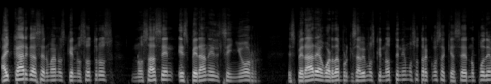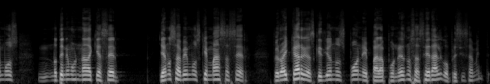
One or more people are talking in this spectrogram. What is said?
Hay cargas, hermanos, que nosotros nos hacen esperar en el Señor, esperar y aguardar porque sabemos que no tenemos otra cosa que hacer, no podemos, no tenemos nada que hacer, ya no sabemos qué más hacer, pero hay cargas que Dios nos pone para ponernos a hacer algo precisamente.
